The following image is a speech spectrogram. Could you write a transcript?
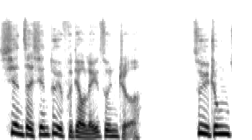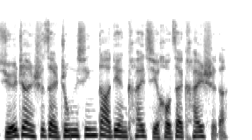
现在先对付掉雷尊者，最终决战是在中心大殿开启后再开始的。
